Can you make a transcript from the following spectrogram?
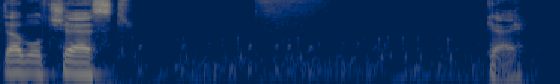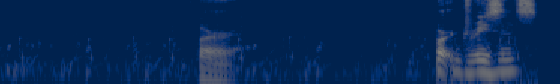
double chest. Okay. For important reasons.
